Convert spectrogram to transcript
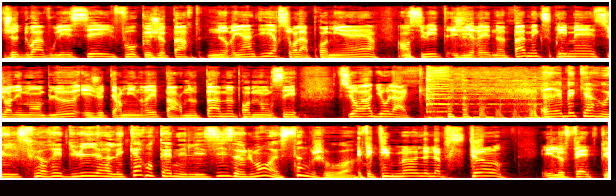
je dois vous laisser, il faut que je parte ne rien dire sur la première. Ensuite, j'irai ne pas m'exprimer sur les Monts Bleus, et je terminerai par ne pas me prononcer sur Radio Lac. Rebecca Ruiz veut réduire les quarantaines et les isolements à 5 jours. Effectivement, nonobstant, et le fait que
